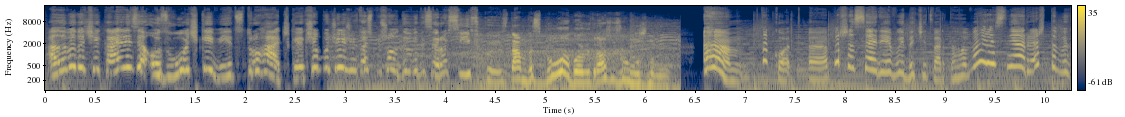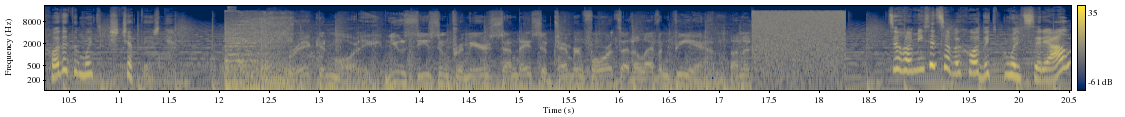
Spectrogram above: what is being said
але ви дочекайтеся озвучки від Стругачки. Якщо почуєш, що хтось пішов дивитися російською. Здам в СБУ або відразу залужному. Так от, е, перша серія вийде 4 вересня, решта виходитимуть щотижня. Rick and Morty. New season premieres Sunday, September 4th at 11 p.m. on a Цього місяця виходить мультсеріал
